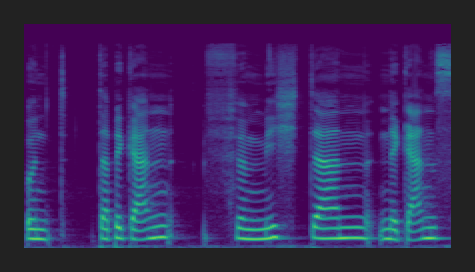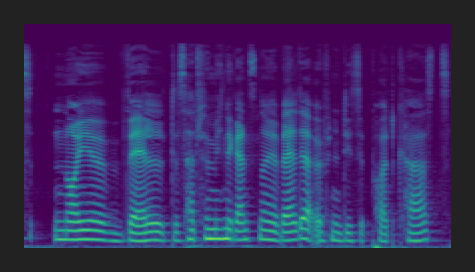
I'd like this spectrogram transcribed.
Und da begann für mich dann eine ganz neue Welt. Das hat für mich eine ganz neue Welt eröffnet, diese Podcasts.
